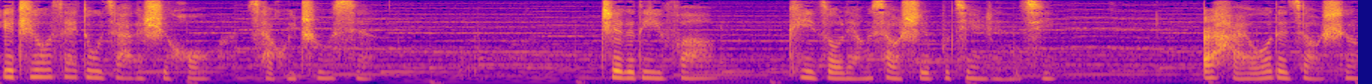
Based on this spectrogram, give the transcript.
也只有在度假的时候才会出现。这个地方可以走两小时不见人迹，而海鸥的叫声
